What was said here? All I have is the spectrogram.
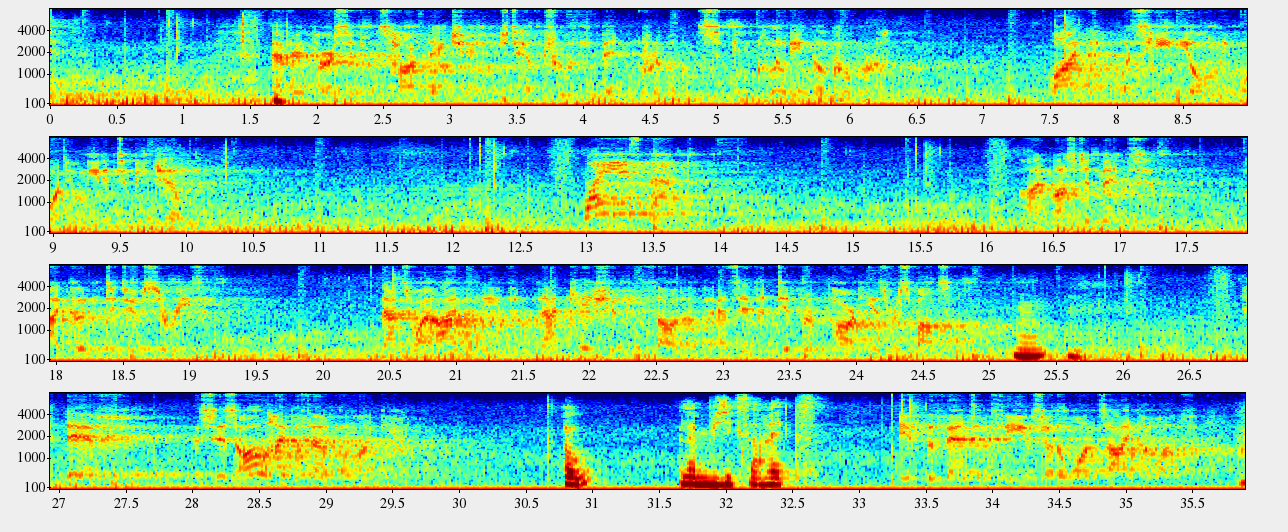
Every person whose heart they changed have truly been criminals, including Okumura. Why then was he the only one who needed to be killed? Why is that? I must admit, I couldn't deduce a reason. That's why I believe that case should be thought of as if a different party is responsible. Mm. And if, this is all hypothetical, mind you, Oh, la musique s'arrête. if the Phantom Thieves are the ones I know of,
